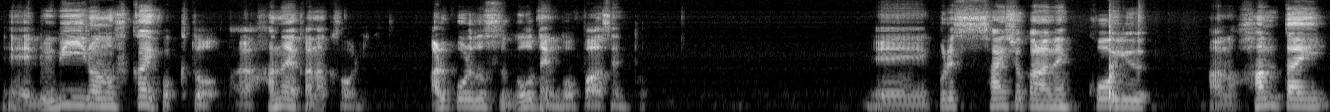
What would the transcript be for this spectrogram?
えールビー色の深いコクと華やかな香り。アルコール度数5.5%。えー、これ最初からね、こういう、あの、反対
